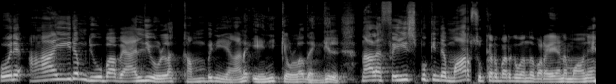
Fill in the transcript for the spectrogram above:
ഒരു ആയിരം രൂപ വാല്യൂ ഉള്ള കമ്പനിയാണ് എനിക്കുള്ളതെങ്കിൽ നാളെ ഫേസ്ബുക്കിന്റെ മാർക്ക് സുക്കർബർഗ് എന്ന് പറയണം മോനെ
